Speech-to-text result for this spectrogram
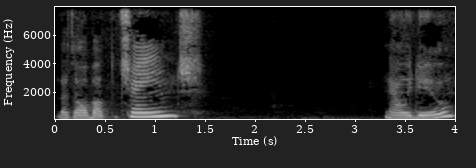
that's all about to change. Now we do.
